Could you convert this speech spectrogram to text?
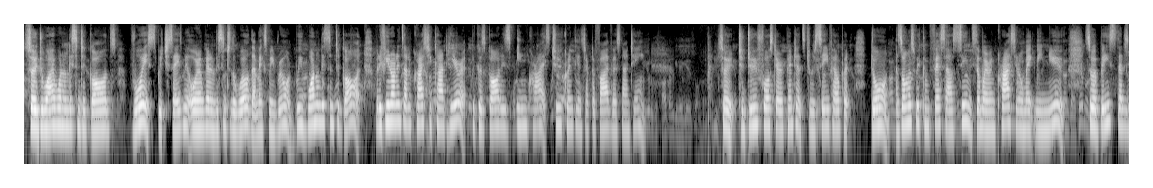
So, do I want to listen to God's voice which saves me, or I'm going to listen to the world that makes me ruined. We want to listen to God. But if you're not inside of Christ, you can't hear it because God is in Christ. 2 Corinthians chapter 5, verse 19. So to do four-step repentance, to receive help at dawn, as long as we confess our sins, then we're in Christ and it'll make me new. So a beast that is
